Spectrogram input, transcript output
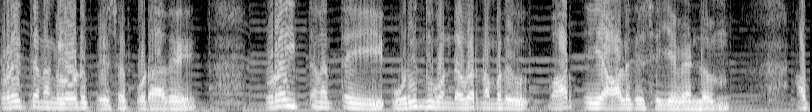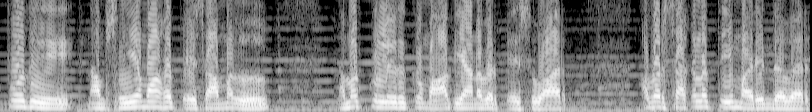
துறைத்தனங்களோடு பேசக்கூடாது. துறைத்தனத்தை உறிந்து கொண்டவர் நமது வார்த்தையை ஆளுகை செய்ய வேண்டும். அப்போது நாம் சுயமாக பேசாமல் நமக்குள் இருக்கும் ஆவியானவர் பேசுவார். அவர் சகலத்தையும் அறிந்தவர்.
